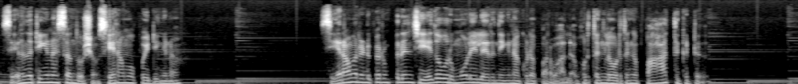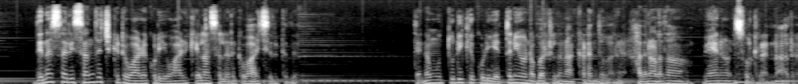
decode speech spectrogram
சேர்ந்துட்டீங்கன்னா சந்தோஷம். சேராம போயிட்டீங்கன்னா? சேராம ரெண்டு பேரும் பிரிஞ்சு ஏதோ ஒரு மூலையில இருந்தீங்கன்னா கூட பரவாயில்ல. ஒருத்தங்களை ஒருத்தங்க பார்த்துக்கிட்டு தினசரி சந்திச்சுக்கிட்டு வாழக்கூடிய வாழ்க்கையெல்லாம் சிலருக்கு வாய்ச்சி இருக்குது. தினமும் துடிக்கக்கூடிய எத்தனையோ நபர்களை நான் கடந்து வரேன். அதனால தான் வேணாம்னு சொல்றேன்னாரு.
